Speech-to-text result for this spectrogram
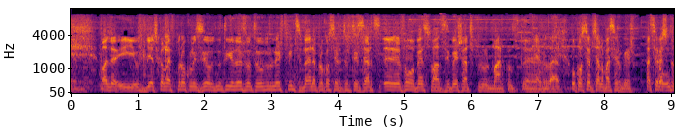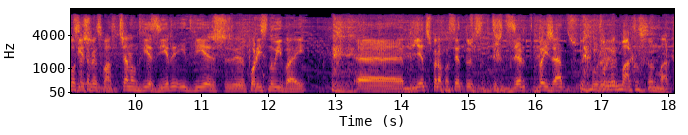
Olha, e os bilhetes que eu levo para o Coliseu no dia 2 de outubro, neste fim de semana, para o concerto dos Desertos, uh, vão abençoados e beijados por Marco. Uh, é verdade. O concerto já não vai ser o mesmo. Vai ser um concerto devias, abençoado. Já não devias ir e devias uh, pôr isso no eBay. Uh, bilhetes para o concerto dos, dos desertos beijados por, por Nuno Marcos. Nuno Marcos.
